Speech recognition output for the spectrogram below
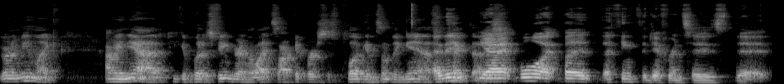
know what I mean? Like, I mean, yeah, he can put his finger in the light socket versus plugging something in. That's I what think, Tech does. yeah, well, I- but I think the difference is that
